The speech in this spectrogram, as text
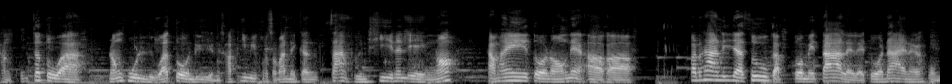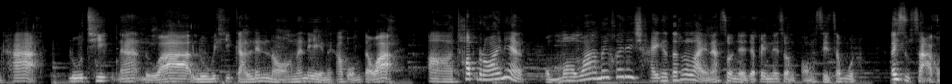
ขังคุกเจ้าตัวน้องคุณหรือว่าตัวอื่นครับที่มีความสามารถในการสร้างพื้นที่นั่นเองเนาะทำให้ตัวน้องเนี่ยเอ่อค่อนข้างที่จะสู้กับตัวเมตาหลาย ๆ ตัวได้นะครับผมถ้ารู้ทิกนะหรือว่ารู้วิธีการเล่นน้องนั่นเองนะครับผมแต่ว่าท็อปร้อยเนี่ยผมมองว่าไม่ค่อยได้ใช้กันเท่าไหร่นะส่วนใหญ่จะเป็นในส่วนของสินสมุดไอ้สุสาค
